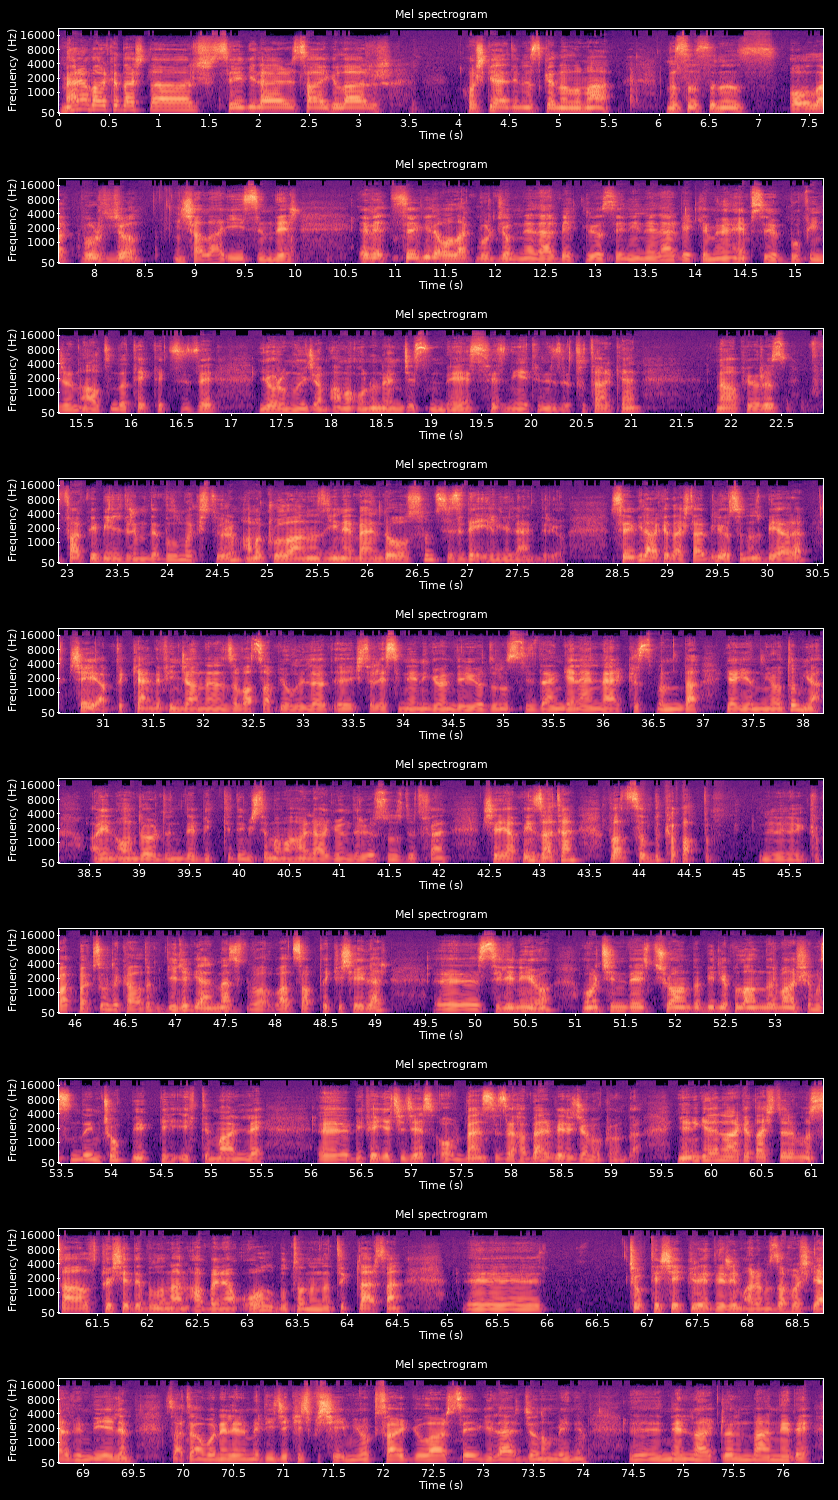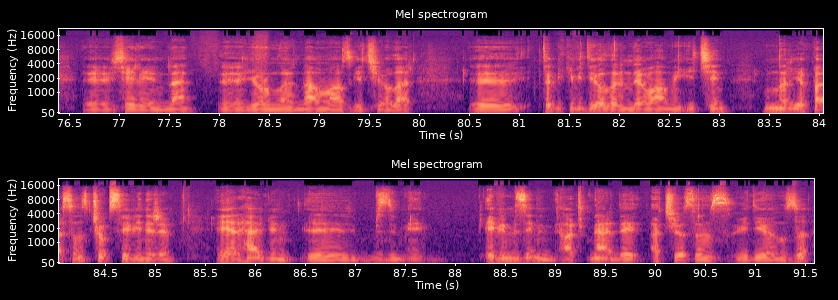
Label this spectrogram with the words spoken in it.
Merhaba arkadaşlar, sevgiler, saygılar. Hoş geldiniz kanalıma. Nasılsınız Oğlak Burcum? İnşallah iyisindir. Evet sevgili Oğlak Burcum neler bekliyor seni, neler beklemiyor hepsi bu fincanın altında tek tek size yorumlayacağım. Ama onun öncesinde siz niyetinizi tutarken ne yapıyoruz? Ufak bir bildirimde bulmak istiyorum ama kulağınız yine bende olsun sizi de ilgilendiriyor. Sevgili arkadaşlar biliyorsunuz bir ara şey yaptık. Kendi fincanlarınızı WhatsApp yoluyla e, işte resimlerini gönderiyordunuz. Sizden gelenler kısmında yayınlıyordum ya. Ayın 14'ünde bitti demiştim ama hala gönderiyorsunuz. Lütfen şey yapmayın. Zaten WhatsApp'ı kapattım. E, kapatmak zorunda kaldım. Gelir gelmez WhatsApp'taki şeyler e, siliniyor. Onun için de şu anda bir yapılandırma aşamasındayım. Çok büyük bir ihtimalle e, BİP'e geçeceğiz. O, ben size haber vereceğim o konuda. Yeni gelen arkadaşlarımız sağ alt köşede bulunan abone ol butonuna tıklarsan e, çok teşekkür ederim. Aramıza hoş geldin diyelim. Zaten abonelerime diyecek hiçbir şeyim yok. Saygılar, sevgiler, canım benim. E, ne like'larından ne de e, şeylerinden, e, yorumlarından vazgeçiyorlar. E, tabii ki videoların devamı için bunları yaparsanız çok sevinirim. Eğer her gün e, bizim e, evimize mi artık nerede açıyorsanız videonuzu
